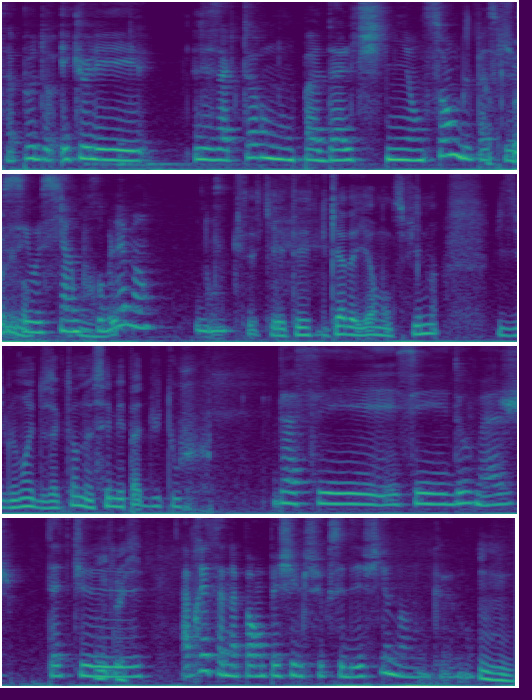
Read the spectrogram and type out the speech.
ça peut. Et que les, les acteurs n'ont pas d'alchimie ensemble, parce que c'est aussi un mhm. problème. Hein. C'est ce qui a été le cas d'ailleurs dans ce film. Visiblement, les deux acteurs ne s'aimaient pas du tout. Bah, c'est dommage. Peut-être que. Après, ça n'a pas empêché le succès des films. Hein, donc, euh, mhm.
